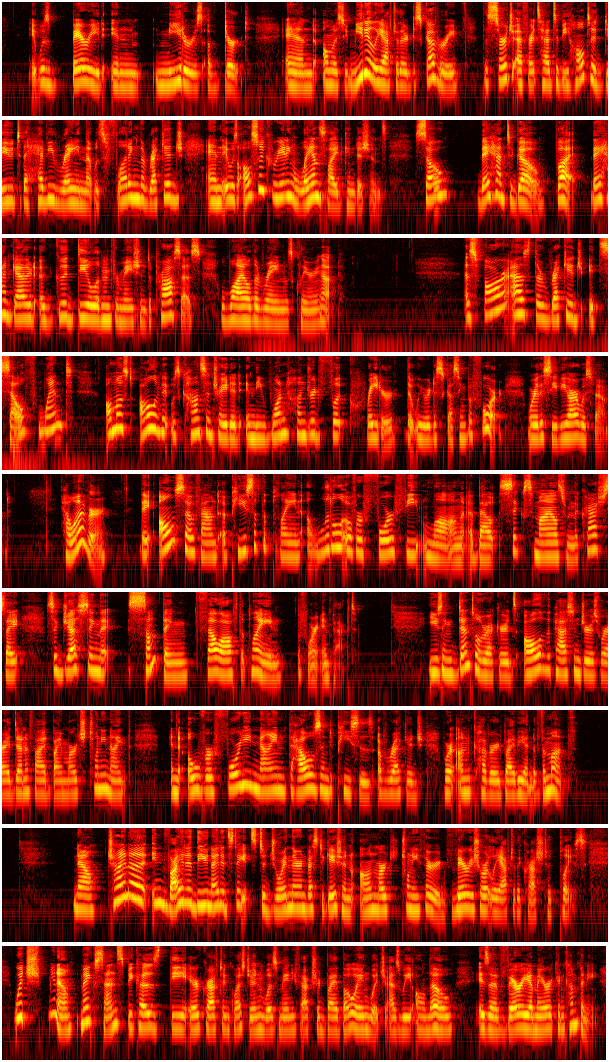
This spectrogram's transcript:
It was buried in meters of dirt, and almost immediately after their discovery, the search efforts had to be halted due to the heavy rain that was flooding the wreckage, and it was also creating landslide conditions. So they had to go, but they had gathered a good deal of information to process while the rain was clearing up. As far as the wreckage itself went, almost all of it was concentrated in the 100 foot crater that we were discussing before, where the CVR was found. However, they also found a piece of the plane a little over four feet long, about six miles from the crash site, suggesting that something fell off the plane before impact. Using dental records, all of the passengers were identified by March 29th, and over 49,000 pieces of wreckage were uncovered by the end of the month. Now, China invited the United States to join their investigation on March 23rd, very shortly after the crash took place. Which, you know, makes sense because the aircraft in question was manufactured by Boeing, which, as we all know, is a very American company.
